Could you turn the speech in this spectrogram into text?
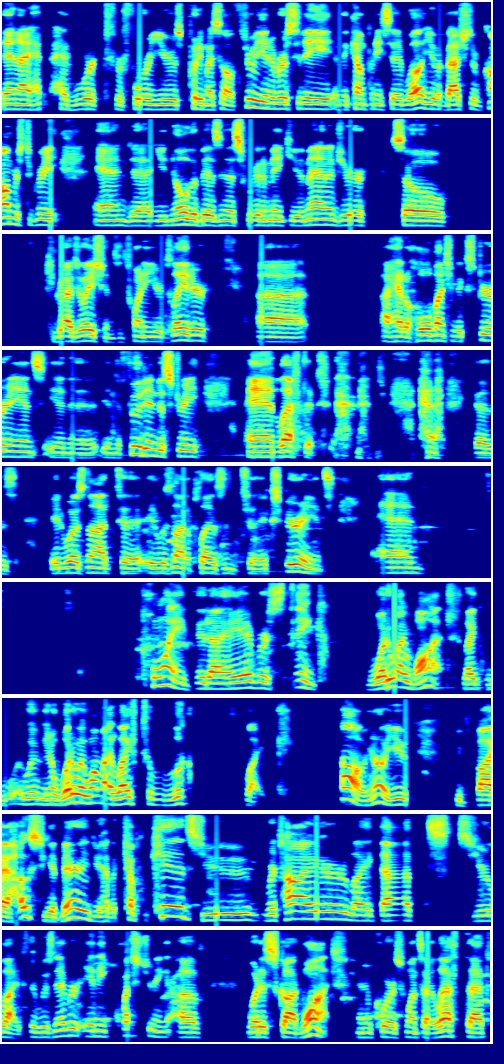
Then I had worked for four years putting myself through university, and the company said, well, you have a Bachelor of Commerce degree and uh, you know the business. We're going to make you a manager. So congratulations. And 20 years later, uh, I had a whole bunch of experience in, a, in the food industry and left it because it was not uh, it was not a pleasant uh, experience. And point did I ever think, what do I want? Like, you know, what do I want my life to look like? Oh, you know, you you buy a house, you get married, you have a couple kids, you retire. Like that's your life. There was never any questioning of what does Scott want. And of course, once I left that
